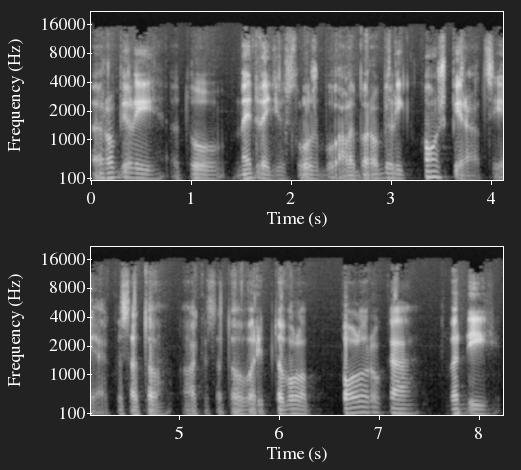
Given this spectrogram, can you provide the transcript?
robili tú medvediu službu alebo robili konšpirácie, ako sa to, ako sa to hovorí. To bolo pol roka tvrdých,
